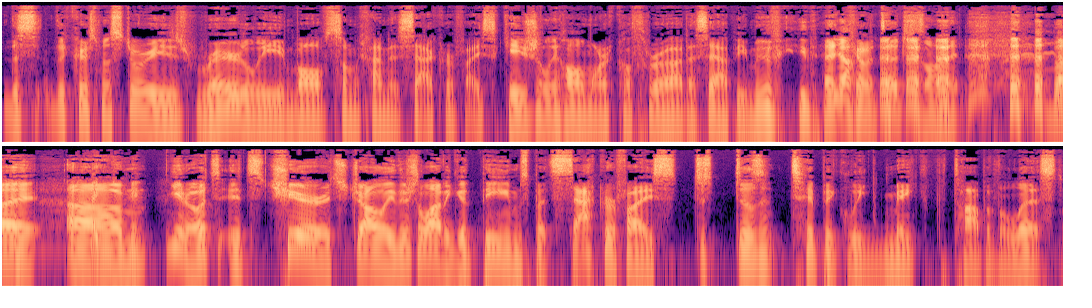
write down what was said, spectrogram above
the the Christmas stories rarely involve some kind of sacrifice. Occasionally, Hallmark will throw out a sappy movie that Yeah. kind of touches on it, but um, you know, it's it's cheer, it's jolly. There's a lot of good themes, but sacrifice just doesn't typically make the top of the list.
